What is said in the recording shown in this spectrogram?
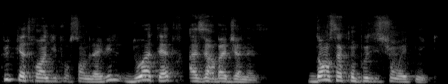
plus de 90% de la ville doit être azerbaïdjanaise dans sa composition ethnique.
